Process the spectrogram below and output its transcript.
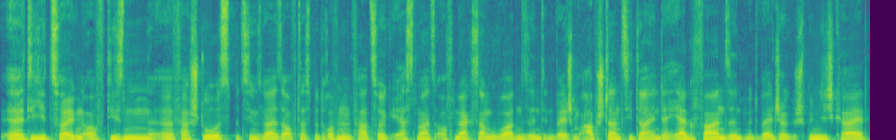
äh, die Zeugen auf diesen äh, Verstoß bzw. auf das betroffene Fahrzeug erstmals aufmerksam geworden sind, in welchem Abstand sie da hinterhergefahren sind, mit welcher Geschwindigkeit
